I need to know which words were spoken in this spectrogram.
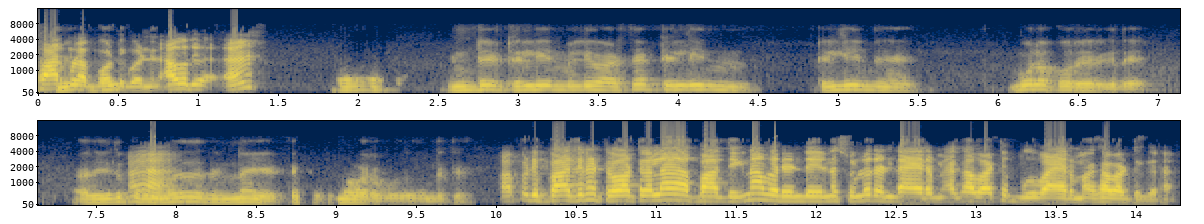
ஃபார்முலா போட்டு பண்ணு அவரு? இந்த ட்ரில்லியன் மில்லி வாட்ஸ் ட்ரில்லியன் ட்ரில்லியன் மூலக்கூறு இருக்குது. அது இது பண்ணும்போது அது இன்னும் எக்கச்சக்கமா வரப்போகுது வந்துட்டு. அப்படி பார்த்தீங்கன்னா டோட்டலாக பார்த்தீங்கன்னா அவன் ரெண்டு என்ன சொல்ல ரெண்டாயிரம் மெகாவாட் மூவாயிரம் மெகாவாட்டுங்கிறான்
